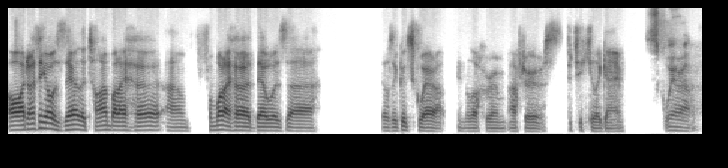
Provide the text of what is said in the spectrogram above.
Oh, I don't think I was there at the time, but I heard um, from what I heard there was uh, there was a good square up in the locker room after a particular game. Square up.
